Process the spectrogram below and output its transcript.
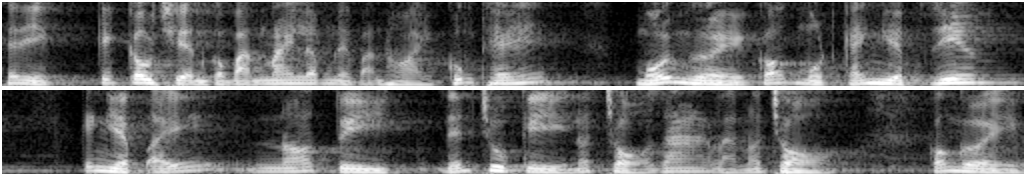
Thế thì cái câu chuyện của bạn mai lâm này bạn hỏi cũng thế. Mỗi người có một cái nghiệp riêng. Cái nghiệp ấy nó tùy đến chu kỳ nó trổ ra là nó trổ có người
